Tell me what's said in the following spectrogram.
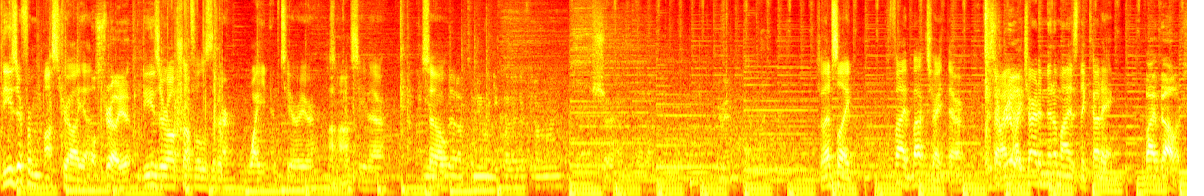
These are from Australia. Australia. These are all truffles that are white interior, as you can uh-huh. see there. So that up to me when you cut it if you don't mind. sure. So that's like five bucks right there. So I, I try to minimize the cutting. Five dollars.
